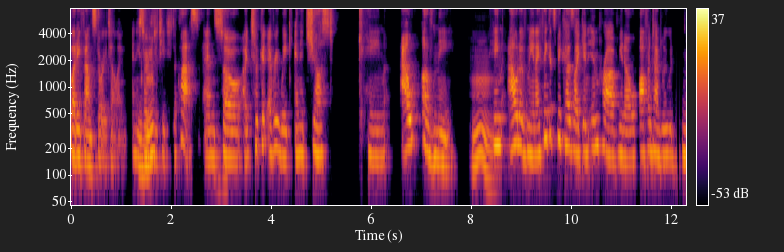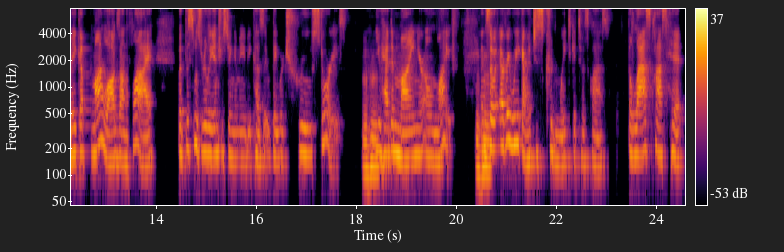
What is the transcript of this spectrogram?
but he found storytelling and he started Mhm. to teach the class. And so I took it every week and it just came out of me, Hmm. came out of me. And I think it's because, like in improv, you know, oftentimes we would make up monologues on the fly, but this was really interesting to me because it, they were true stories. Mhm. You had to mine your own life. Mhm. And so every week I just couldn't wait to get to his class. The last class hit,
